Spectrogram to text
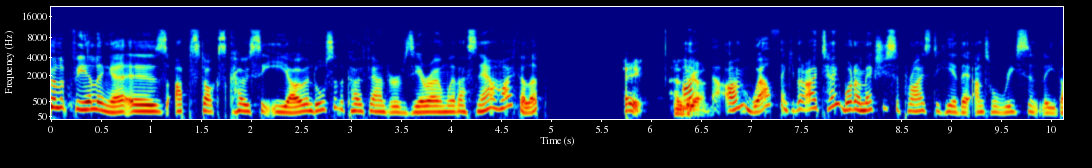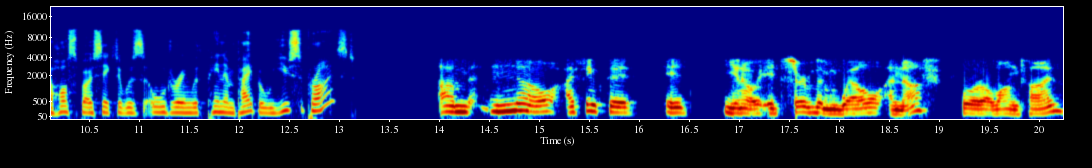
Philip Fierlinger is Upstock's co CEO and also the co founder of Xero and with us now. Hi, Philip. Hey. How's it going? I'm well, thank you. But I tell you what, I'm actually surprised to hear that until recently the hospo sector was ordering with pen and paper. Were you surprised? Um, no, I think that it, you know, it served them well enough for a long time,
